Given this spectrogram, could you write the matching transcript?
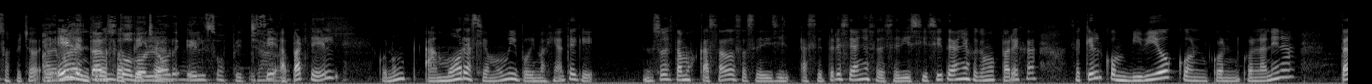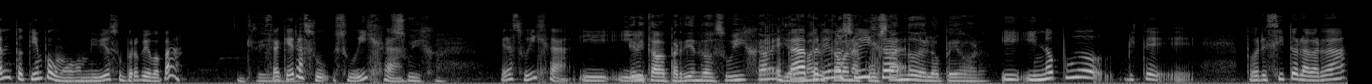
sospechados. él entró tanto dolor, él sospechaba. Sí, aparte él con un amor hacia Mumi, porque imagínate que nosotros estamos casados hace, hace 13 años, hace 17 años que somos pareja, o sea que él convivió con, con, la nena tanto tiempo como convivió su propio papá. Increíble. O sea que era su, su hija. Su hija. era su hija. Y, él estaba perdiendo a su hija y además lo estaban acusando de lo peor. Y, y no pudo, viste, eh, pobrecito la verdad,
